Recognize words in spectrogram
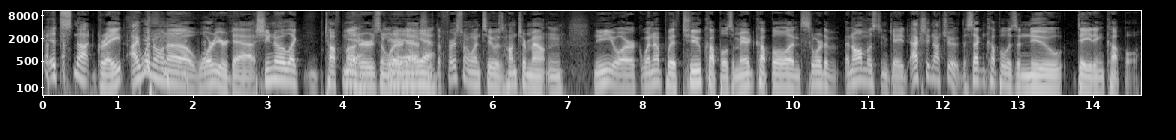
it's not great. I went on a warrior dash. You know, like tough mudders and warrior Yeah, yeah, dashes. yeah. The first one I went to was Hunter Mountain. New York, went up with two couples, a married couple and sort of an almost engaged. Actually, not true. The second couple was a new dating couple.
